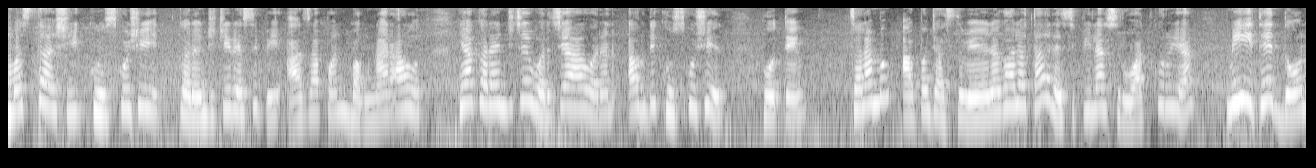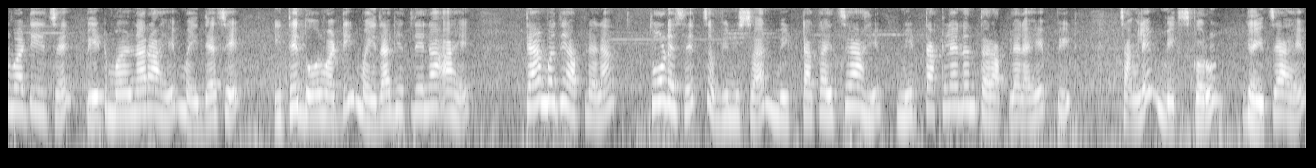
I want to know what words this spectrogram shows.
मस्त अशी खुसखुशीत करंजीची रेसिपी आज आपण बघणार आहोत. या करंजीचे वरचे आवरण अगदी खुसखुशीत होते. चला मग आपण जास्त वेळ न घालवता रेसिपीला सुरुवात करूया. मी इथे दोन वाटीचे पीठ मळणार आहे मैद्याचे. इथे दोन वाटी मैदा घेतलेला आहे. त्यामध्ये आपल्याला थोडेसे चवीनुसार मीठ टाकायचे आहे. मीठ टाकल्यानंतर आपल्याला हे पीठ चांगले मिक्स करून घ्यायचे आहे.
